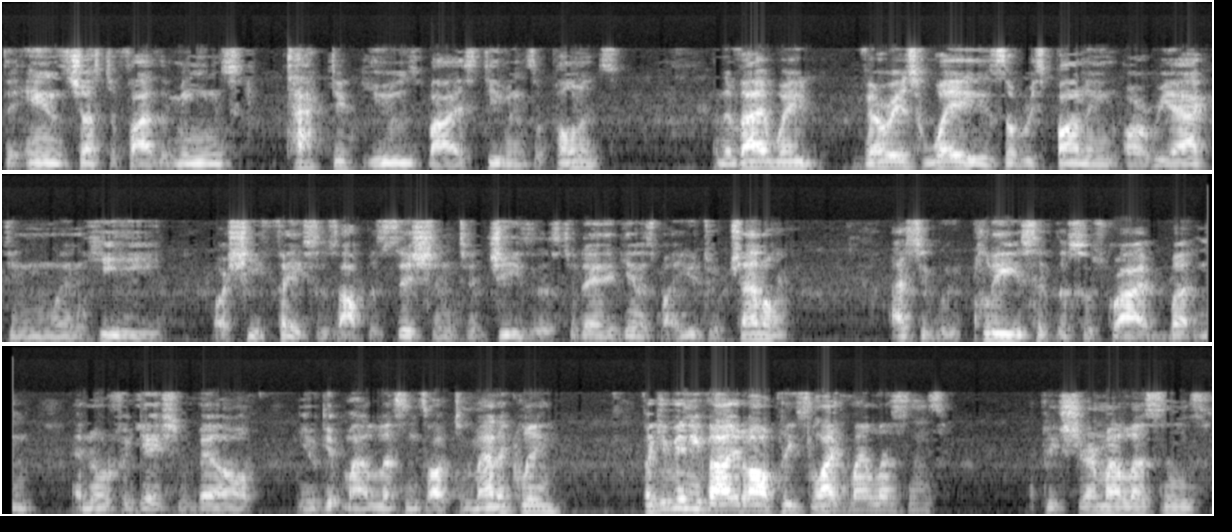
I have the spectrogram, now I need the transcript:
the ends justify the means tactic used by Stephen's opponents and evaluate various ways of responding or reacting when he or she faces opposition to Jesus. Today, again, it's my YouTube channel. As you would please hit the subscribe button and notification bell. You'll get my lessons automatically. If I give you any value at all, please like my lessons. Please share my lessons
